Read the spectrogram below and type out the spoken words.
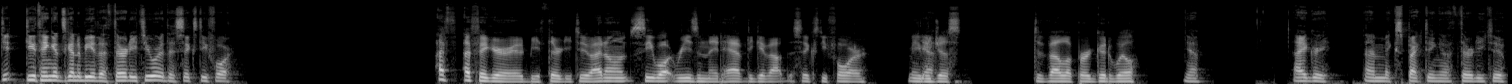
Do, do you think it's going to be the 32 or the 64? I, f- I figure it would be 32. I don't see what reason they'd have to give out the 64. Maybe Yeah. just developer goodwill. Yeah, I agree. I'm expecting a 32.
